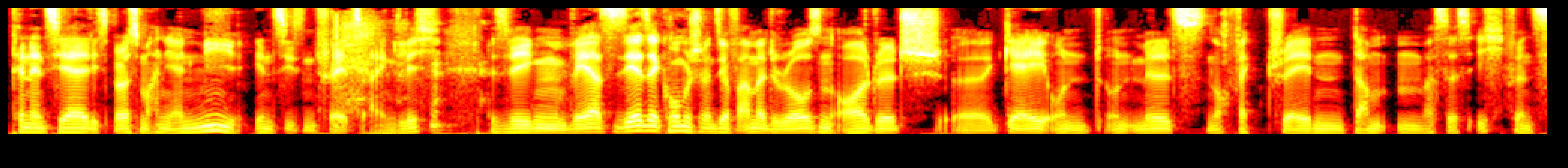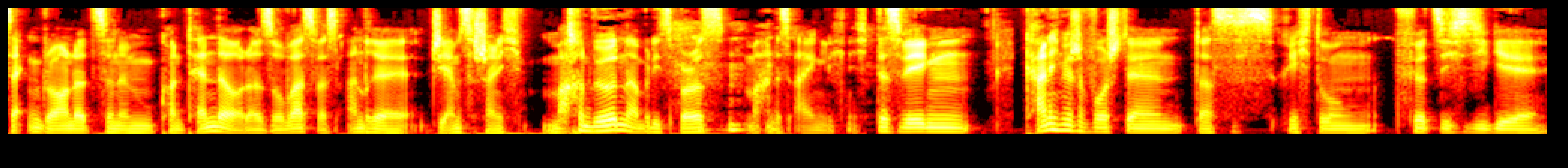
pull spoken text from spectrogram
tendenziell. Die Spurs machen ja nie In-Season-Trades eigentlich. Deswegen wäre es sehr, sehr komisch, wenn sie auf einmal DeRozan, Aldridge, äh, Gay und, und Mills noch wegtraden, dumpen, was weiß ich, für einen Second Rounder zu einem Contender oder sowas, was andere GMs wahrscheinlich machen würden, aber die Spurs machen das eigentlich nicht. Deswegen kann ich mir schon vorstellen, dass es Richtung 40 Siege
